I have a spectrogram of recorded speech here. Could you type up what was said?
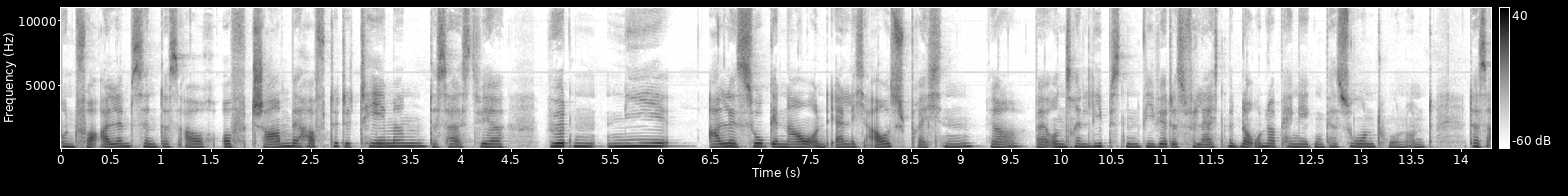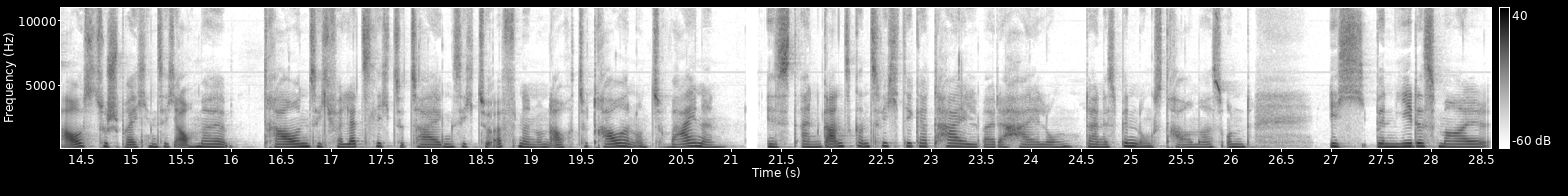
und vor allem sind das auch oft schambehaftete Themen. Das heißt, wir würden nie alles so genau und ehrlich aussprechen, ja, bei unseren Liebsten, wie wir das vielleicht mit einer unabhängigen Person tun. Und das auszusprechen, sich auch mal trauen, sich verletzlich zu zeigen, sich zu öffnen und auch zu trauern und zu weinen, ist ein ganz, ganz wichtiger Teil bei der Heilung deines Bindungstraumas. Und ich bin jedes Mal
